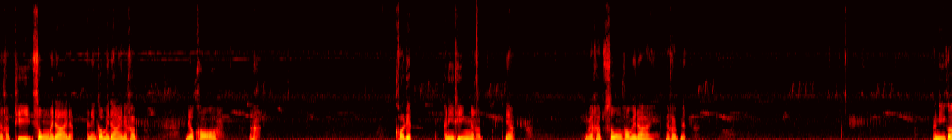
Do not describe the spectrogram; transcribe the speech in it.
นะครับ ที่ทรงไม่ได้เนี่ยอันนี้ก็ไม่ได้นะครับ เดี๋ยวขอ ขอเด็ดอันนี้ทิ้งนะครับ เนี่ยเห็นไหมครับ ทรงเขาไม่ได้นะครับ เนี่ยอันนี้ก็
